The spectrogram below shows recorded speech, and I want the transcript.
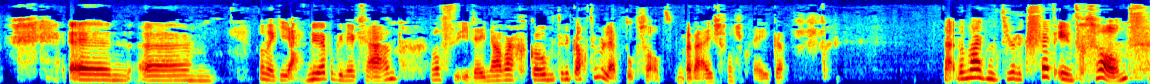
en um, dan denk je, ja, nu heb ik er niks aan. Was het idee nou maar gekomen toen ik achter mijn laptop zat, bij wijze van spreken. Nou, dat maakt het natuurlijk vet interessant.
